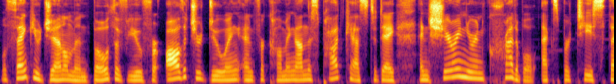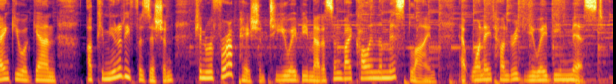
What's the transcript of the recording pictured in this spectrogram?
Well, thank you, gentlemen, both of you, for all that you're doing and for coming on this podcast today and sharing your incredible expertise. Thank you again. A community physician can refer a patient to UAB Medicine by calling the MIST line at 1 800 UAB MIST.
